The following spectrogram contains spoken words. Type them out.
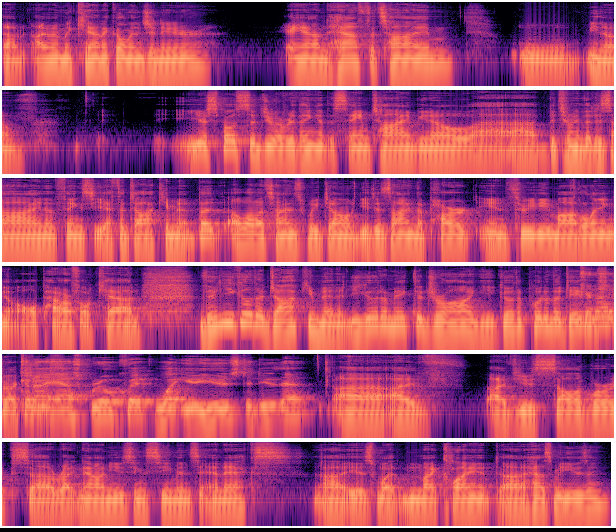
um, I'm a mechanical engineer, and half the time, you know, you're supposed to do everything at the same time, you know, uh, between the design and things you have to document. But a lot of times we don't. You design the part in 3D modeling, all powerful CAD. Then you go to document it. You go to make the drawing. You go to put in the data Can I, instructions. can I ask real quick what you use to do that? Uh, I've I've used SolidWorks. Uh, right now, I'm using Siemens NX. Uh, is what my client uh, has me using.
